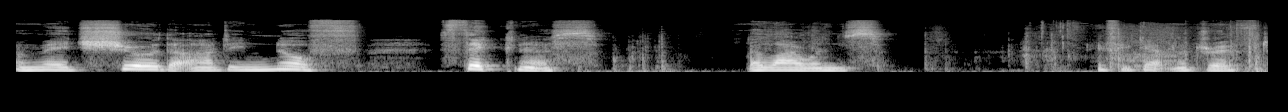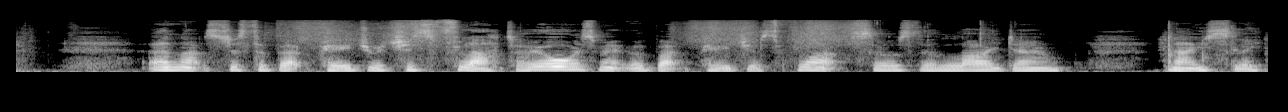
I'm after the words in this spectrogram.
I made sure that I had enough thickness allowance, if you get my drift and that's just a back page which is flat. I always make my back pages flat so as they'll lie down nicely.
